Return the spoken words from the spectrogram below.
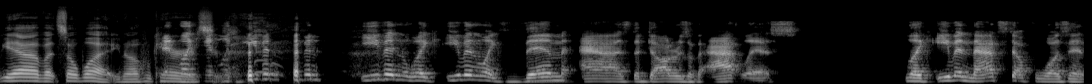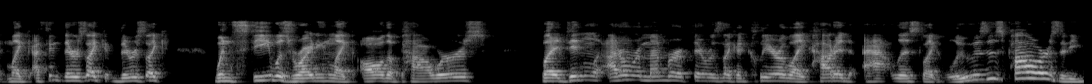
yeah, but so what? You know, who and cares? like, and like even even even like even like them as the daughters of Atlas, like even that stuff wasn't like I think there's like there's like when Steve was writing like all the powers, but it didn't. I don't remember if there was like a clear like how did Atlas like lose his powers? Did he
